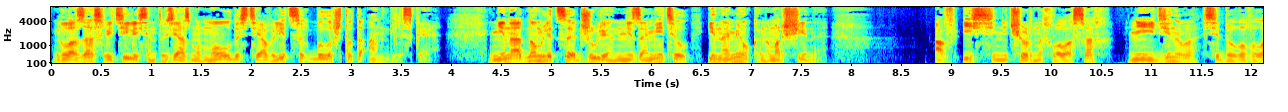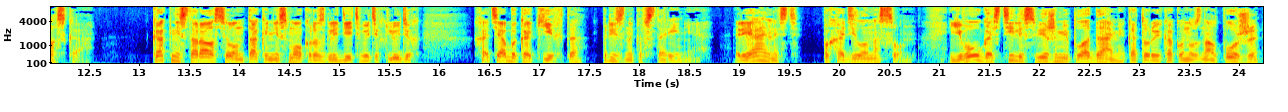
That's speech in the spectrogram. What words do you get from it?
Глаза светились энтузиазмом молодости, а в лицах было что-то ангельское. Ни на одном лице Джулиан не заметил и намека на морщины, а в истине черных волосах ни единого седого волоска. Как ни старался, он так и не смог разглядеть в этих людях хотя бы каких-то признаков старения. Реальность походила на сон. Его угостили свежими плодами, которые, как он узнал позже,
